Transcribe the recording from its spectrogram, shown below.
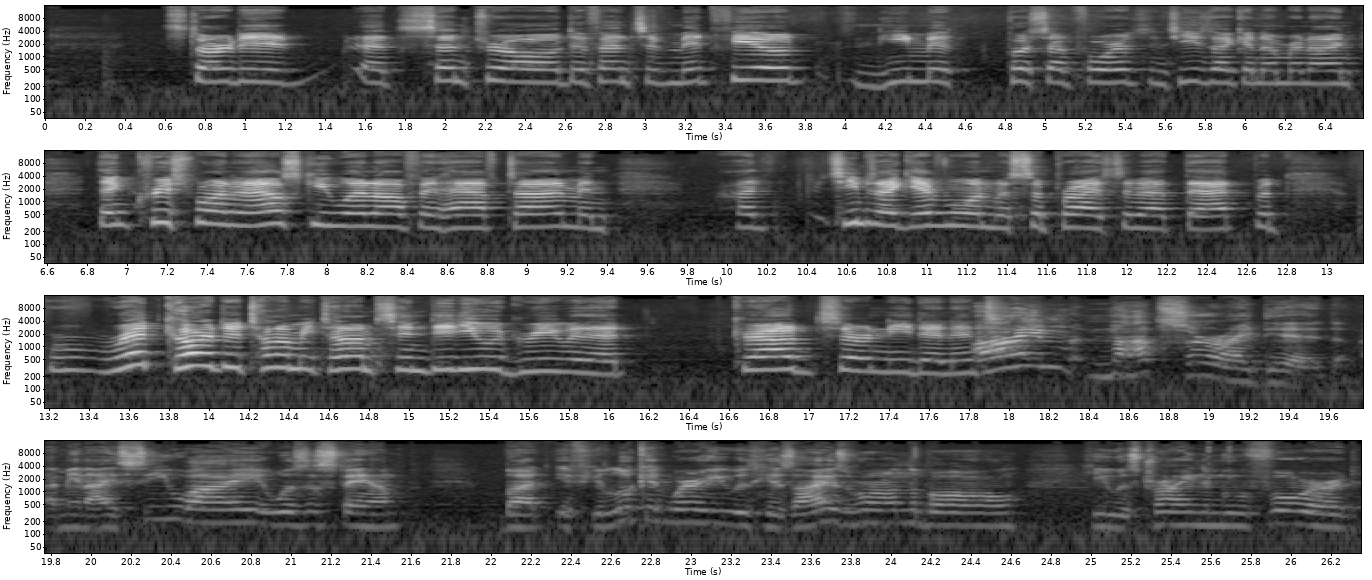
started at central defensive midfield, and he mi- pushed up forward since he's like a number nine. Then Chris Wondolowski went off at halftime, and I, it seems like everyone was surprised about that. But red card to Tommy Thompson. Did you agree with that? Crowd certainly didn't. I'm not sure I did. I mean, I see why it was a stamp, but if you look at where he was, his eyes were on the ball. He was trying to move forward.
